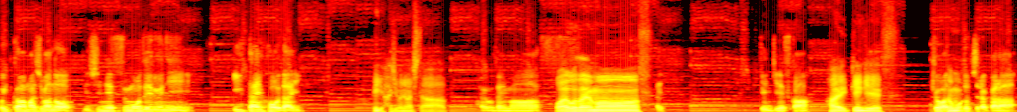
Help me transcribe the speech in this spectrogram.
及川真島のビジネスモデルに言いたい放題。はい、始まりました。おはようございます。おはようございます。元気ですか？はい、元気です。今日どうもはどちらから？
